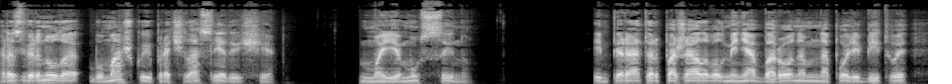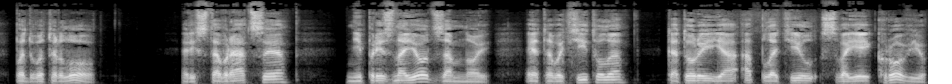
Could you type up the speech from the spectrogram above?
развернула бумажку и прочла следующее. «Моему сыну. Император пожаловал меня бароном на поле битвы под Ватерлоо. Реставрация не признает за мной этого титула, который я оплатил своей кровью,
